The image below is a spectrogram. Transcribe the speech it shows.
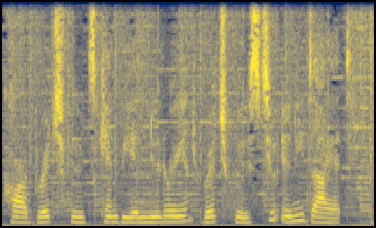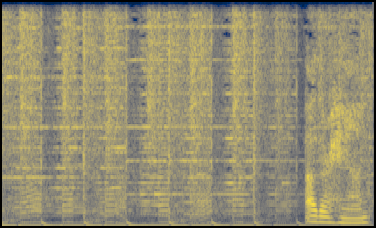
carb-rich foods can be a nutrient-rich boost to any diet. Other hand,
